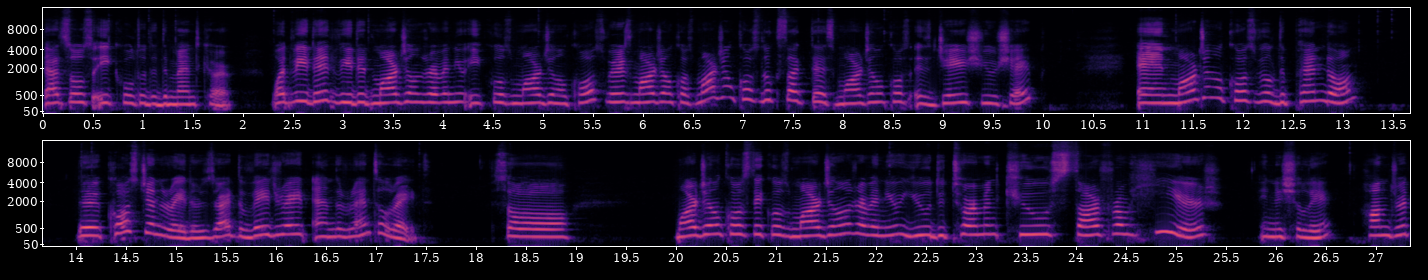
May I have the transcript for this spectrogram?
That's also equal to the demand curve. What we did, we did marginal revenue equals marginal cost. Where is marginal cost? Marginal cost looks like this. Marginal cost is J-U shaped. And marginal cost will depend on the cost generators, right? The wage rate and the rental rate. So marginal cost equals marginal revenue. You determine Q star from here initially, 100.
